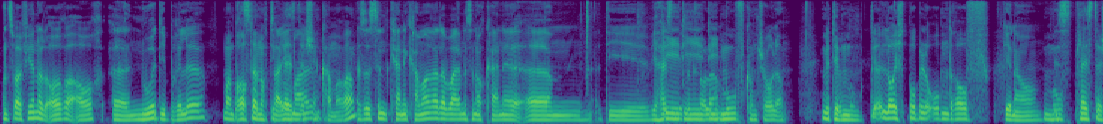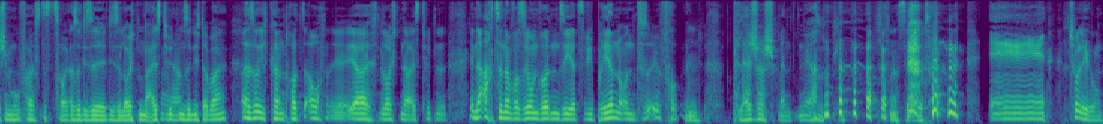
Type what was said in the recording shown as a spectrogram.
Und zwar 400 Euro auch äh, nur die Brille. Man braucht da noch die. PlayStation-Kamera. Also es sind keine Kamera dabei und es sind auch keine, ähm, die, wie heißen Die, die, die, Controller? die Move-Controller. Mit dem Leuchtbubbel obendrauf. Genau. Move, Ist, PlayStation Move heißt das Zeug. also diese, diese leuchtenden Eistüten Ja. sind nicht dabei. Also ich kann trotz auch, ja, leuchtende Eistüten. In der 18er Version würden sie jetzt vibrieren und äh, fr- Hm. Pleasure spenden, ja. Also, sehr gut. äh, Entschuldigung,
